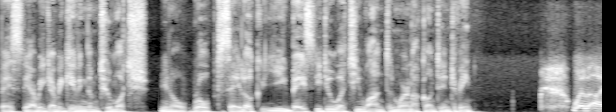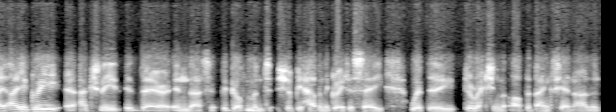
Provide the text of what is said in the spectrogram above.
Basically, are we? Are we giving them too much? You know, rope to say, look, you basically do what you want, and we're not going to intervene. Well, I, I agree uh, actually there in that the government should be having a greater say with the direction of the banks here in Ireland.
